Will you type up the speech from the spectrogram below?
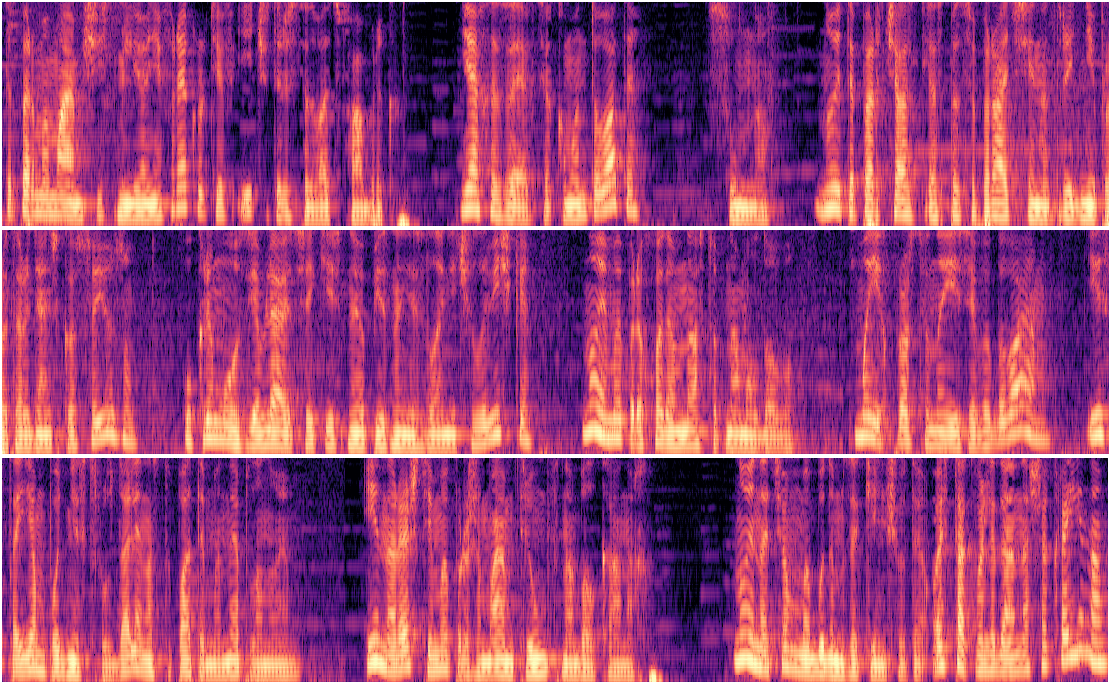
Тепер ми маємо 6 мільйонів рекрутів і 420 фабрик. Я хз, як це коментувати? Сумно. Ну і тепер час для спецоперації на 3 дні проти Радянського Союзу. У Криму з'являються якісь неопізнані зелені чоловічки. Ну і ми переходимо в наступ на Молдову. Ми їх просто на ізі вибиваємо і стаємо по Дністру. Далі наступати ми не плануємо. І нарешті ми прожимаємо тріумф на Балканах. Ну і на цьому ми будемо закінчувати. Ось так виглядає наша країна.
